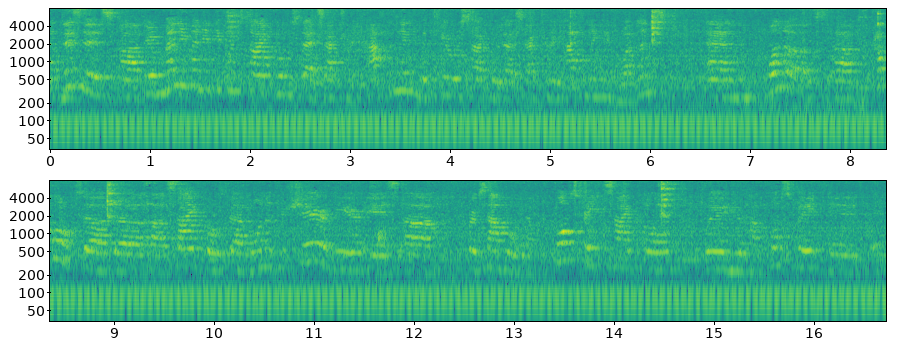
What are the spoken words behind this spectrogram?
and this is, uh, there are many, many different cycles that's actually happening, material cycle that's actually happening in wetlands. And one of, uh, a couple of the, the uh, cycles that I wanted to share here is, uh, for example, we have the phosphate cycle, where you have phosphate in, in,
